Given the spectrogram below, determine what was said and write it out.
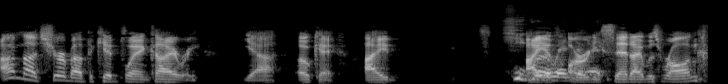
I'm not sure about the kid playing Kairi. Yeah, okay, I I have already it. said I was wrong.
